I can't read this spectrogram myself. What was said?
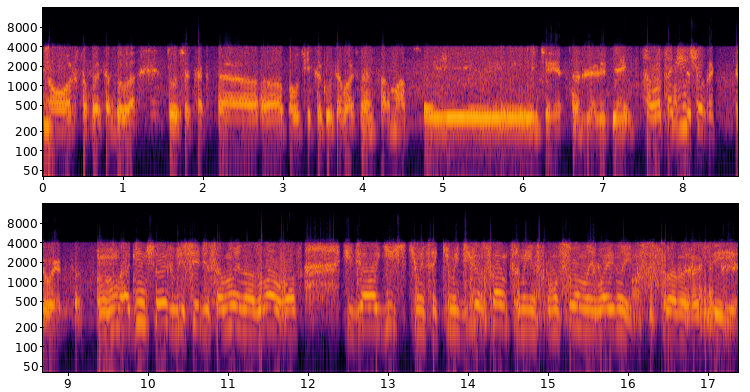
но чтобы это было тут же как-то э, получить какую-то важную информацию и интересную для людей. А вот один человек, один человек в беседе со мной назвал вас идеологическими такими диверсантами информационной войны со стороны России.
